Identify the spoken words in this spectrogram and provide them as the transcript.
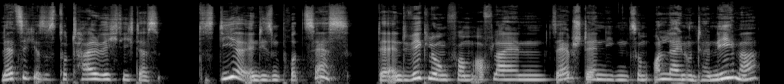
letztlich ist es total wichtig, dass es dir in diesem Prozess der Entwicklung vom Offline-Selbstständigen zum Online-Unternehmer,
